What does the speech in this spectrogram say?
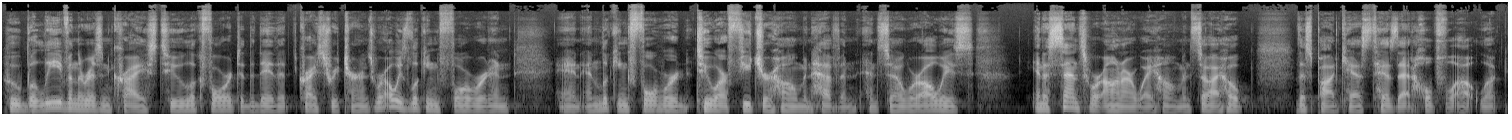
who believe in the risen Christ, who look forward to the day that Christ returns, we're always looking forward and and, and looking forward to our future home in heaven. And so we're always, in a sense, we're on our way home. And so I hope this podcast has that hopeful outlook.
